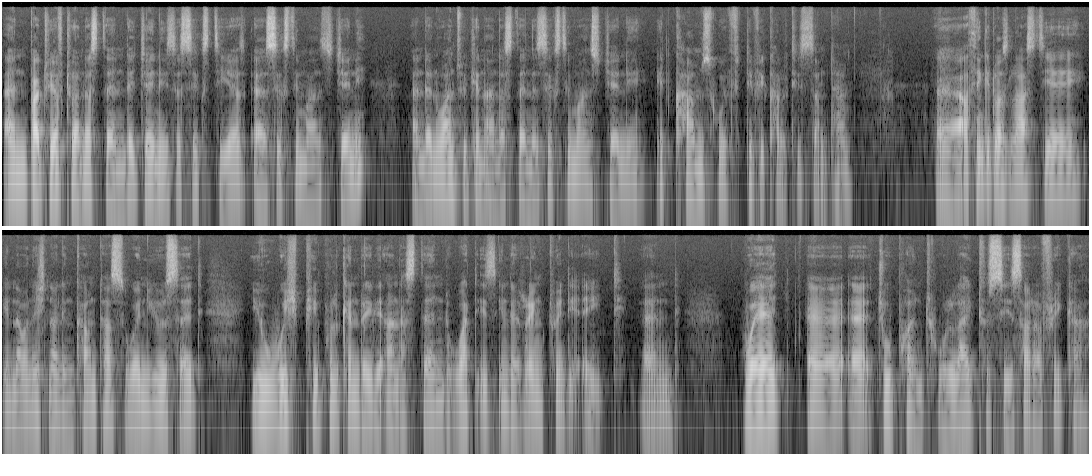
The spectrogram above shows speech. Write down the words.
and, but we have to understand the journey is a 60, years, uh, 60 months journey. And then once we can understand the 60 months journey, it comes with difficulties sometimes. Uh, I think it was last year in our national encounters when you said you wish people can really understand what is in the rank 28 and where uh, uh, Point would like to see South Africa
